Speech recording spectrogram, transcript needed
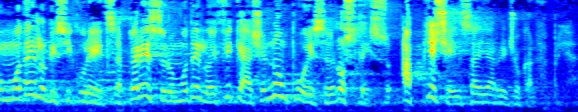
Un modello di sicurezza, per essere un modello efficace, non può essere lo stesso a Piacenza e a Reggio Calabria.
